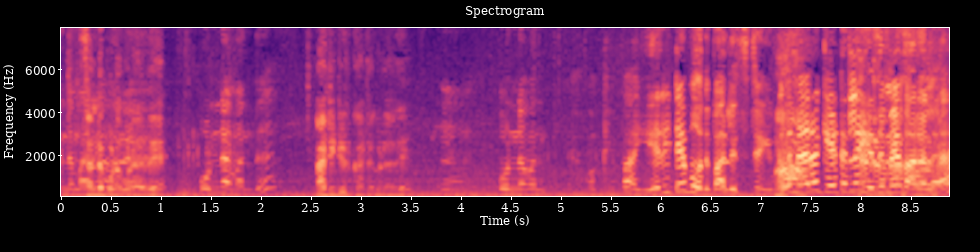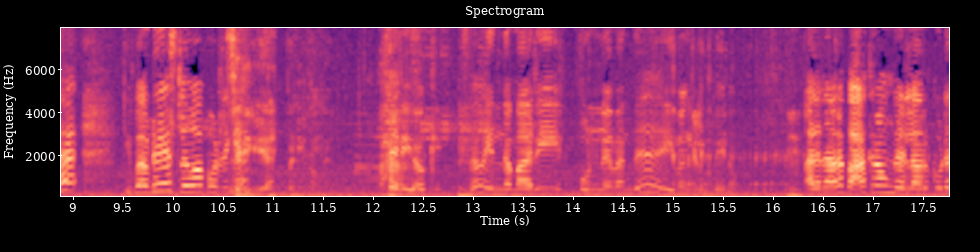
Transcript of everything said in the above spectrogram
இந்த மாதிரி சண்டை. பொண்ணை வந்து ஆட்டிடியூட் பொண்ணை வந்து ஏறிட்டே போகுதுப்பா லிஸ்ட் இவ்வளவு நேரம் கேட்டதுல எதுவுமே வரல. இப்போ அப்படியே ஸ்லோவா போடுறீங்க? சரி ஆக்ட் பண்ணிக்கோங்க. சரி ஓகே ஸோ இந்த மாதிரி பொண்ணு வந்து இவங்களுக்கு வேணும். அதனால பாக்குறவங்க எல்லாரும் கூட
